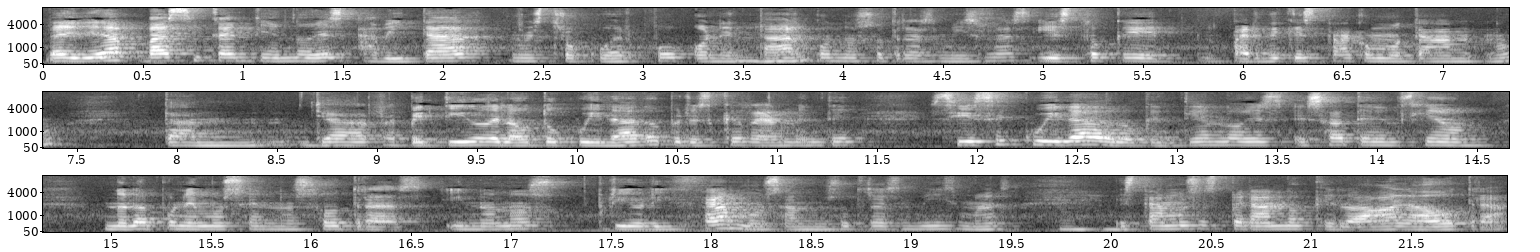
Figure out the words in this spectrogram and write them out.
La idea básica, entiendo, es habitar nuestro cuerpo, conectar con nosotras mismas y esto que parece que está como tan, ¿no? tan ya repetido del autocuidado, pero es que realmente si ese cuidado, lo que entiendo es esa atención, no la ponemos en nosotras y no nos priorizamos a nosotras mismas, estamos esperando que lo haga la otra,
